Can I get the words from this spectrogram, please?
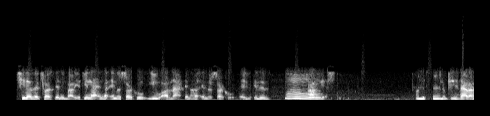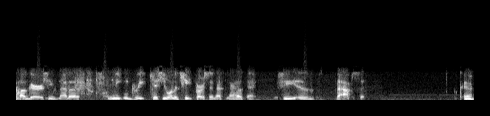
She doesn't trust anybody. If you're not in her inner circle, you are not in her inner circle. It, it is Mm. obvious. Understandable. She's not a hugger. She's not a meet and greet, kiss you on the cheek person. That's not her thing. She is the opposite. Okay.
